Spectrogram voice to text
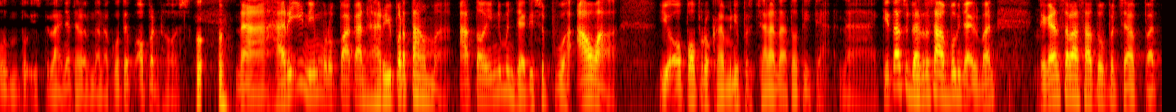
untuk istilahnya dalam tanda kutip open house. Nah, hari ini merupakan hari pertama atau ini menjadi sebuah awal ya opo program ini berjalan atau tidak. Nah, kita sudah tersambung Cak Ilman dengan salah satu pejabat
